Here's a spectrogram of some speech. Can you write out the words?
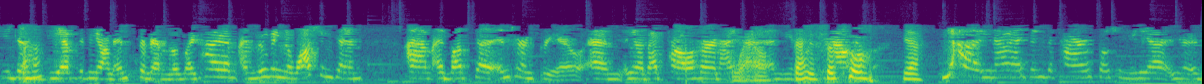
she just Uh-huh. DM'd me on Instagram and was like, "Hi, I'm, I'm moving to Washington. Um, I'd love to intern for you." And you know, that's how her and I Wow, met. And you know, that is so now- cool. Yeah. Yeah, you know, I think the power of social media, you know, is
